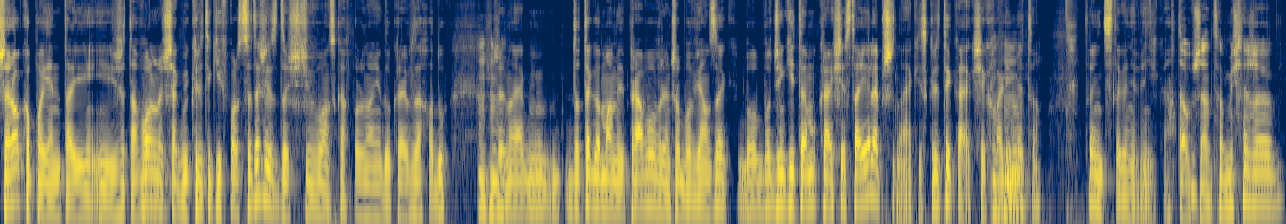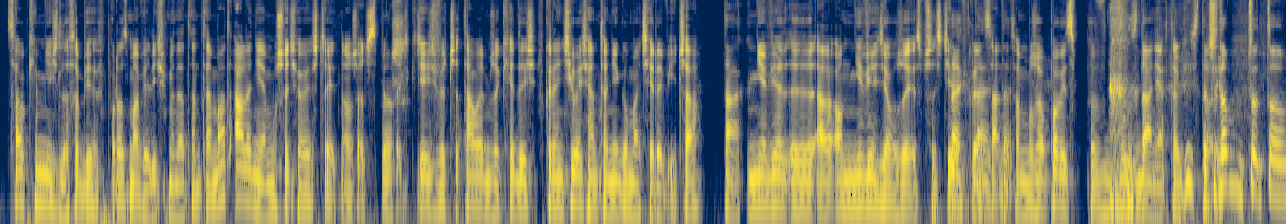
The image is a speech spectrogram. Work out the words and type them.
szeroko pojęta i, i że ta wolność jakby krytyki w Polsce też jest dość wąska w porównaniu do krajów zachodu Mhm. że no jakby do tego mamy prawo, wręcz obowiązek, bo, bo dzięki temu kraj się staje lepszy. No jak jest krytyka, jak się chwalimy, Mhm. to, to nic z tego nie wynika. Dobrze, to myślę, że całkiem nieźle sobie porozmawialiśmy na ten temat, ale nie, muszę cię o jeszcze jedną rzecz spytać. Proszę. Gdzieś wyczytałem, że kiedyś wkręciłeś Antoniego Macierewicza, Tak. nie wie, y, a on nie wiedział, że jest przez ciebie Tak, tak, wkręcany. tak. To może opowiedz w dwóch zdaniach tę historię. Znaczy to, to, to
